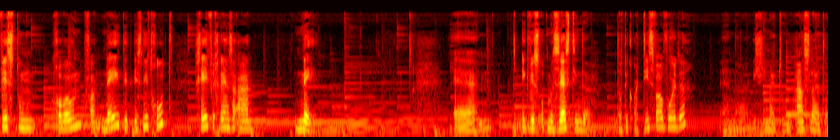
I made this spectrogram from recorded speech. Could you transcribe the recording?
wist toen gewoon van nee, dit is niet goed. Geef je grenzen aan. Nee. En ik wist op mijn zestiende dat ik artiest wou worden. En uh, ik ging mij toen aansluiten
